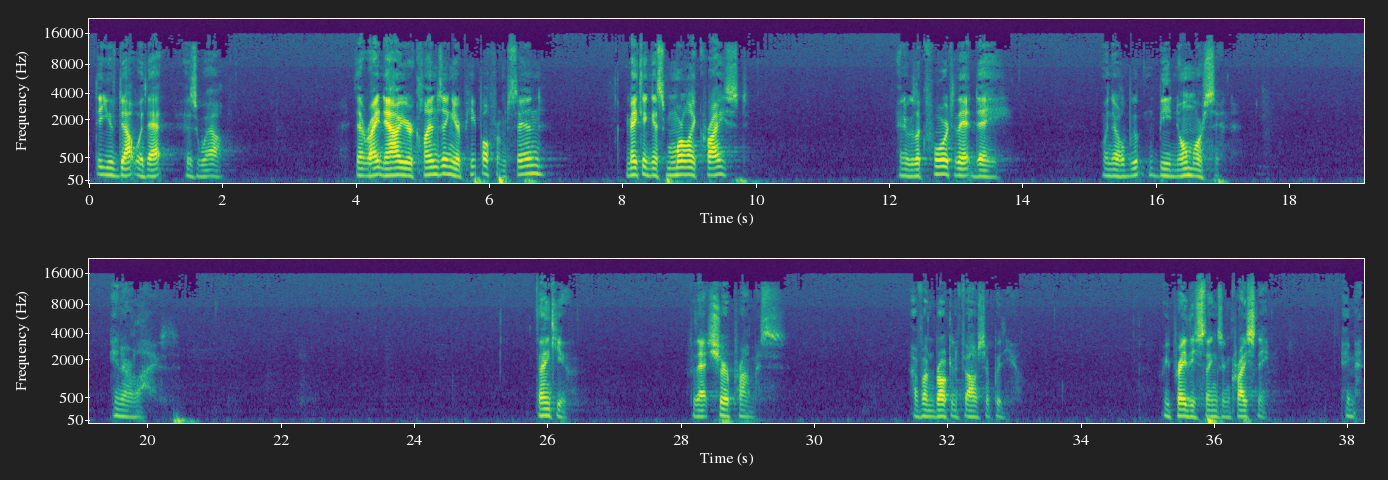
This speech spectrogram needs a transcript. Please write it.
that you've dealt with that as well. That right now you're cleansing your people from sin making us more like Christ. And we look forward to that day when there will be no more sin in our lives. Thank you for that sure promise of unbroken fellowship with you. We pray these things in Christ's name. Amen.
